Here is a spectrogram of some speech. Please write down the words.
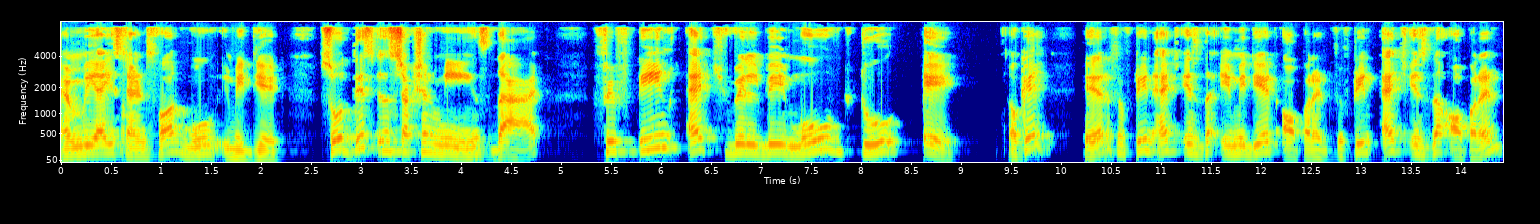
MVI stands for move immediate. So this instruction means that 15H will be moved to A. Okay. Here 15H is the immediate operand. 15H is the operand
